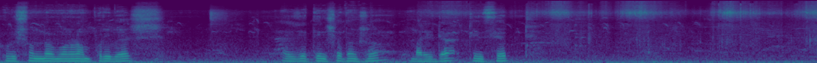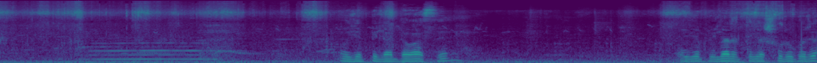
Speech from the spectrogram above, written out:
খুবই সুন্দর মনোরম পরিবেশ। এই যে তিন শতাংশ বাড়িটা, তিন সেট। ওই যে পিলার দেওয়া আছে। এই যে পিলারের থেকে শুরু করে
